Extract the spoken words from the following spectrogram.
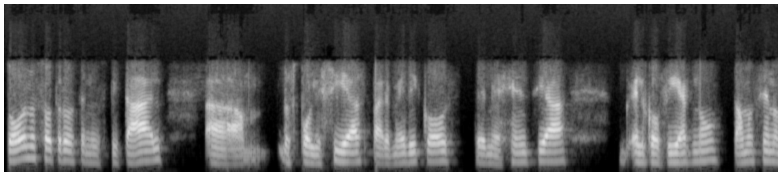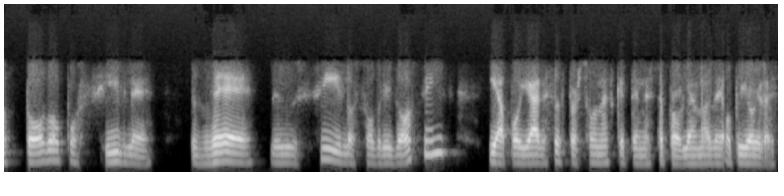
todos nosotros en el hospital, los policías, paramédicos de emergencia, el gobierno, estamos haciendo todo posible de reducir los sobredosis y apoyar a esas personas que tienen este problema de opioides.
